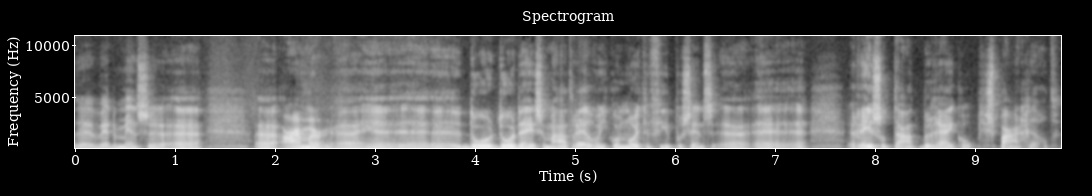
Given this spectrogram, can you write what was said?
Er werden mensen eh, eh, armer eh, eh, eh, door, door deze maatregel. Want je kon nooit een 4% eh, eh, eh, resultaat bereiken op je spaargeld.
